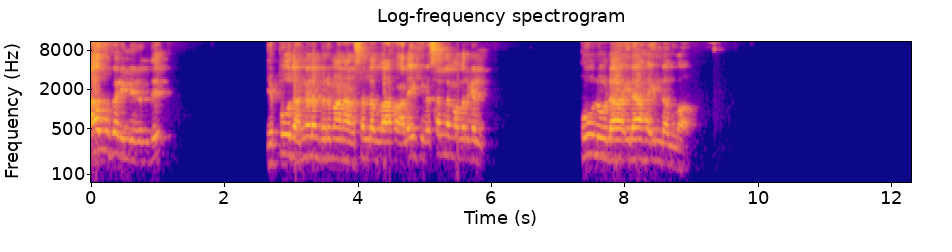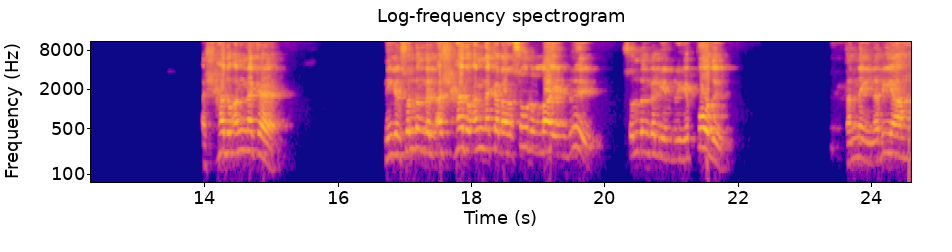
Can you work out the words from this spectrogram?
நாவுகளில் இருந்து எப்போது அன்னலம் பெருமானார் சல்லல்லாஹு அலைஹி வசல்லம் அவர்கள் கூலூலா இலாஹ இல்லல்லா. அஷ்ஹது அன்னக. நீங்கள் சொல்லுங்கள் அஷ்ஹது அன்னக ரசூலுல்லா என்று சொல்லுங்கள் என்று எப்போது தன்னை நபியாக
